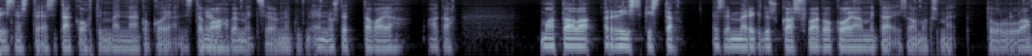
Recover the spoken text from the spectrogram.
bisnestä ja sitä kohti mennään koko ajan sitä Joo. vahvemmin. Se on niin kuin ennustettava ja aika matala riskistä ja sen merkitys kasvaa koko ajan, mitä isommaksi me tullaan.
